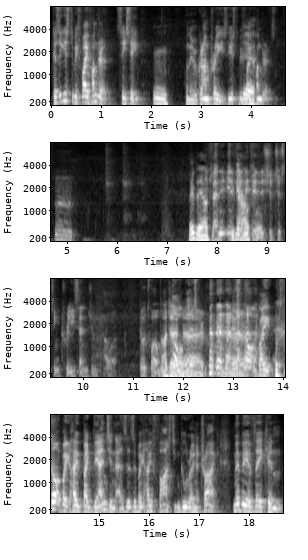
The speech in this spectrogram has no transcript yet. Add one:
Because it used to be 500 cc Mm. when they were Grand Prix. They used to be Yeah. 500s. Hmm. Maybe they are If, just any, too if anything, powerful. they should just increase engine power. Go 12. I don't No, but know. It's no. not about it's not about how big the engine is. It's about how fast you can go around a track. Maybe if they can.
